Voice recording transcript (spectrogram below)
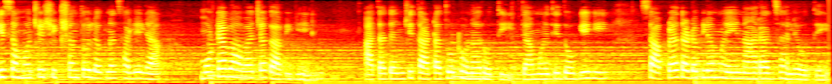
की समोरचे शिक्षण तो लग्न झालेल्या मोठ्या भावाच्या गावी घेईल. आता त्यांची ताटातूट होणार होती. त्यामुळे ते दोघेही सापळ्यात अडकल्यामुळे नाराज झाले होते.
